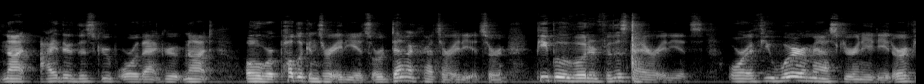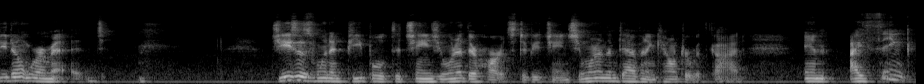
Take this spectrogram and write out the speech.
not either this group or that group, not, oh, Republicans are idiots, or Democrats are idiots, or people who voted for this guy are idiots, or if you wear a mask, you're an idiot, or if you don't wear a mask. Jesus wanted people to change. He wanted their hearts to be changed. He wanted them to have an encounter with God. And I think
